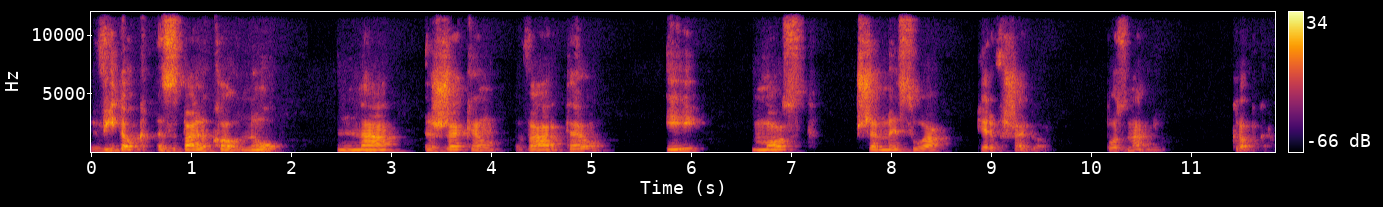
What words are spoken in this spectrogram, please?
Widok z balkonu na rzekę Wartę i most Przemysła pierwszego. Poznaniu. Kropka.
